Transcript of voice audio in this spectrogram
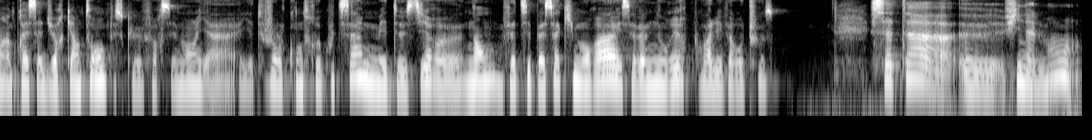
Après, ça dure qu'un temps parce que forcément, il y a, toujours le contre-coup de ça, mais de se dire non, en fait, c'est pas ça qui m'aura et ça va me nourrir pour aller vers autre chose. Ça t'a finalement,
